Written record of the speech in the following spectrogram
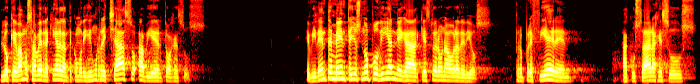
lo que vamos a ver de aquí en adelante, como dije, es un rechazo abierto a Jesús. Evidentemente ellos no podían negar que esto era una obra de Dios, pero prefieren acusar a Jesús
